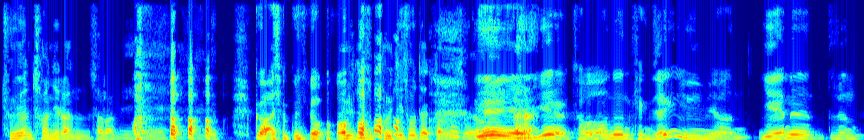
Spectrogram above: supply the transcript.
조현천이란 사람이 그거 아셨군요. 불기, 불기소됐다면서요? 예, 예, 예. 저는 굉장히 유의미한, 얘네들은,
